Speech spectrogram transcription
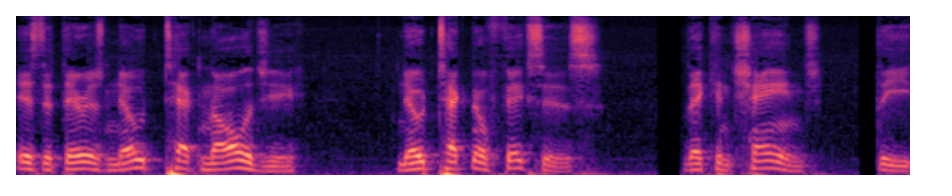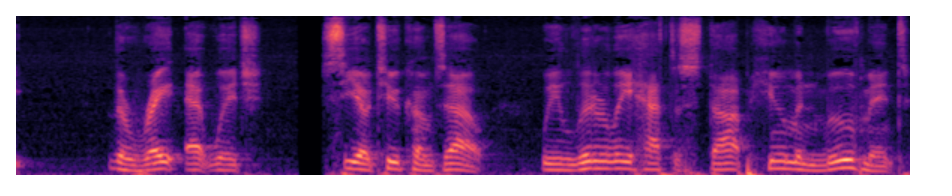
is that there is no technology, no techno fixes that can change the the rate at which CO2 comes out. We literally have to stop human movement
